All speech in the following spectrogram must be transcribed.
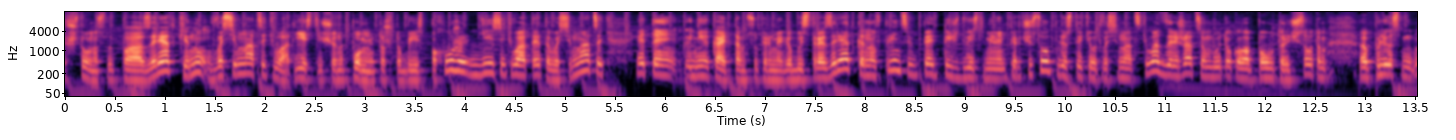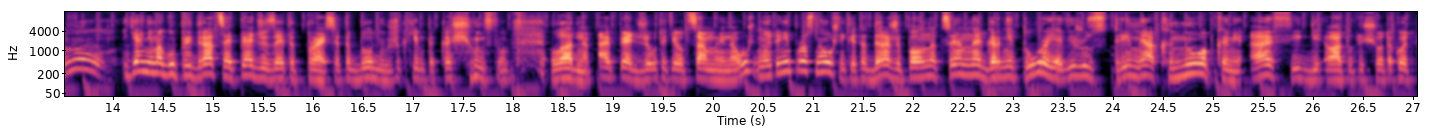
Что у нас тут по зарядке? Ну, 18 ватт. Есть еще, напомню, то, чтобы есть похуже 10 ватт. Это 18. Это не какая-то там супер-мега быстрая зарядка, но в принципе 5200 мАч, плюс эти вот 18 Вт, заряжаться он будет около полутора часов, там э, плюс, ну, я не могу придраться опять же за этот прайс, это было бы уже каким-то кощунством. Ладно, опять же, вот эти вот самые наушники, но это не просто наушники, это даже полноценная гарнитура, я вижу с тремя кнопками, офигеть, а тут еще такой вот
